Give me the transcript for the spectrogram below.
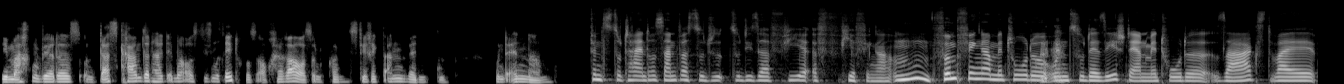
wie machen wir das? Und das kam dann halt immer aus diesen Retros auch heraus und konnten es direkt anwenden und ändern. Ich finde es total interessant, was du zu dieser vier, äh, Vierfinger, mm, Fünffinger-Methode und zu der Seestern-Methode sagst, weil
